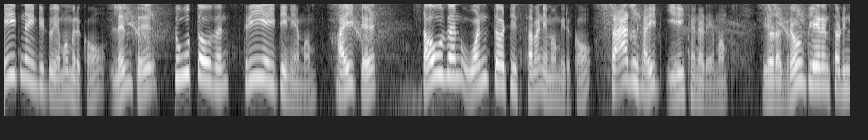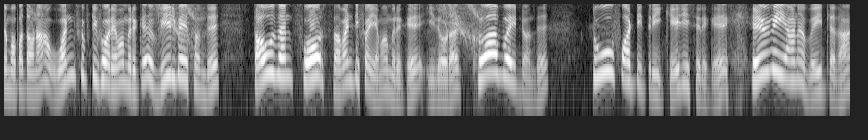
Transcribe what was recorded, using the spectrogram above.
எயிட் நைன்டி டூ எம்எம் இருக்கும். Length two thousand three eighteen MM height thousand one thirty seven MM இருக்கும். சேடில் ஹைட் எயிட் ஹண்ட்ரட் எம்எம் இதோட கிரவுண்ட் கிளியரன்ஸ் அப்படின்னு நம்ம பார்த்தோம்னா ஒன் ஃபிஃப்டி ஃபோர் எம்எம் இருக்குது வீல் பேஸ் வந்து தௌசண்ட் ஃபோர் செவன்ட்டி ஃபைவ் எம்எம் இருக்குது இதோட கர்வ் வெயிட் வந்து டூ ஃபார்ட்டி த்ரீ கேஜிஸ் இருக்குது ஹெவியான வெயிட்டில் தான்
